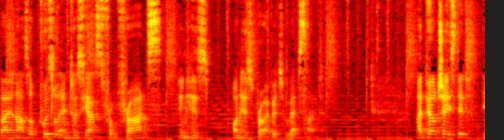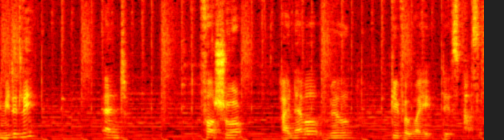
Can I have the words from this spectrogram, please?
by another puzzle enthusiast from France in his on his private website. I purchased it immediately and for sure I never will give away this puzzle.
